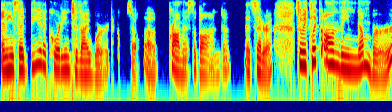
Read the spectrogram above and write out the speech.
and he said, "Be it according to thy word." So a promise, a bond, etc. So we click on the number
